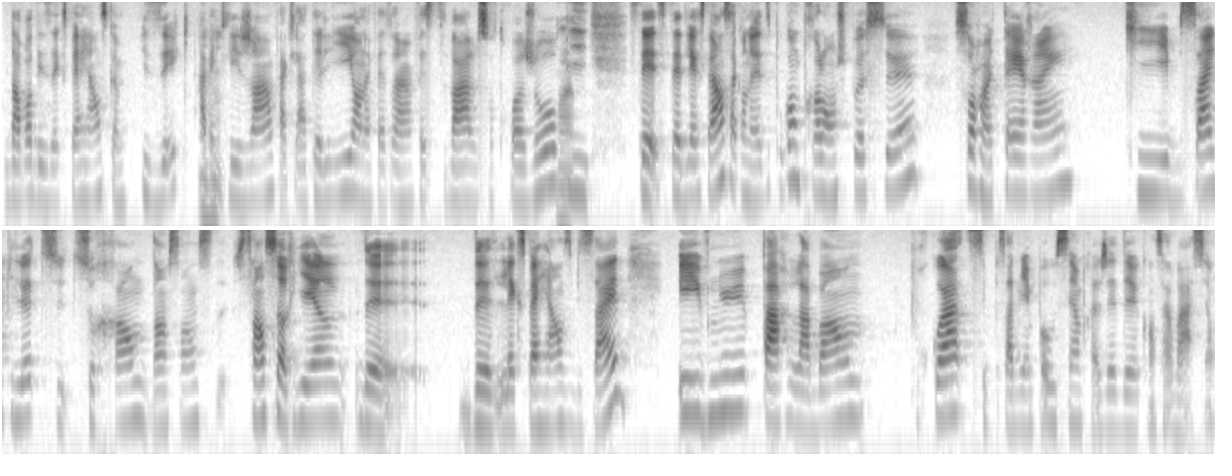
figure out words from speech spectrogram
d'avoir des expériences comme physiques avec Mhm. les gens. Fait que l'atelier, on a fait un festival sur trois jours, Ouais. puis c'était de l'expérience. Qu'on a dit pourquoi on prolonge pas ça sur un terrain qui est beside, puis là, tu, tu rentres dans le sens sensoriel de, de l'expérience beside. Et venu par la bande, pourquoi ça ne devient pas aussi un projet de conservation?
